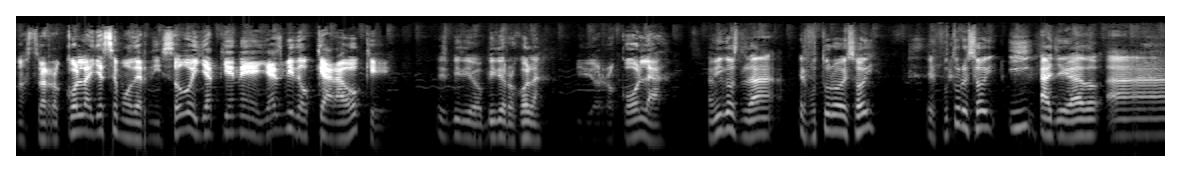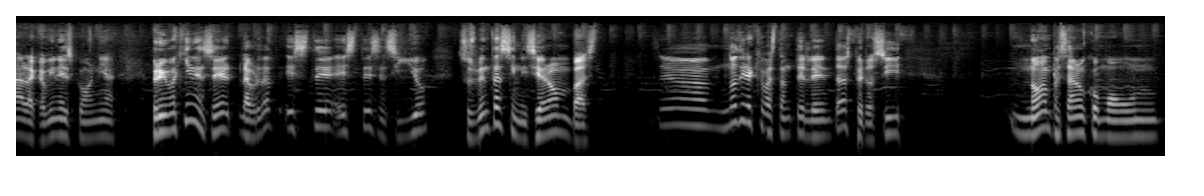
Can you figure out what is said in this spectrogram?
nuestra rocola ya se modernizó y ya tiene, ya es video karaoke, Es video, video rocola. video rocola. Amigos, la, el futuro es hoy. El futuro es hoy y ha llegado a la cabina de Discomanía. Pero imagínense, la verdad, este, este sencillo, sus ventas iniciaron bastante, no diría que bastante lentas, pero sí no empezaron como un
